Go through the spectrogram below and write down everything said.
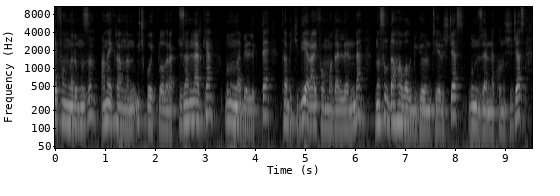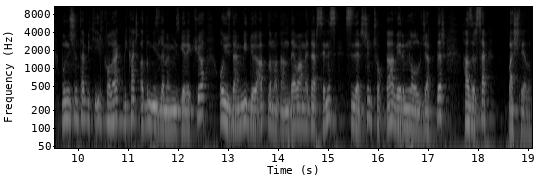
iPhone'larımızın ana ekranlarını 3 boyutlu olarak düzenlerken bununla birlikte tabii ki diğer iPhone modellerinden nasıl daha havalı bir görüntü yarışacağız? Bunun üzerine konuşacağız. Bunun için tabii ki ilk olarak birkaç adım izlememiz gerekiyor. O yüzden videoyu atlamadan devam ederseniz sizler için çok daha verimli olacaktır. Hazırsak başlayalım.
